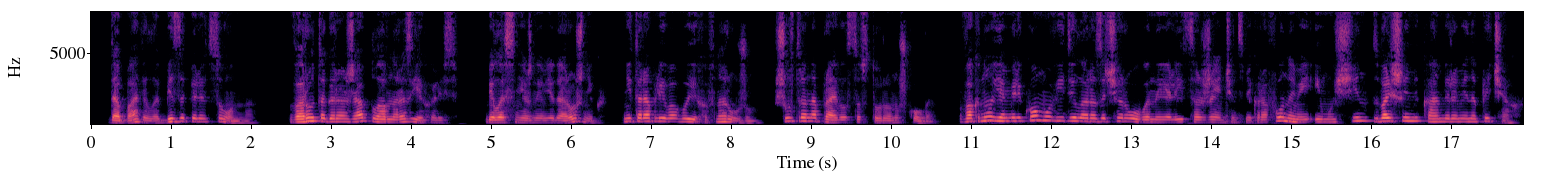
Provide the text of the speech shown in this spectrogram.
— добавила безапелляционно. Ворота гаража плавно разъехались. Белоснежный внедорожник, неторопливо выехав наружу, шустро направился в сторону школы. В окно я мельком увидела разочарованные лица женщин с микрофонами и мужчин с большими камерами на плечах.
